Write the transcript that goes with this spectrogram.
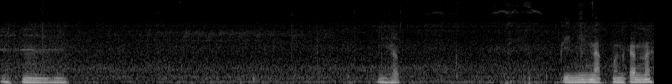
อื้อหือนี่ครับ ปีนี้หนักเหมือนกันนะ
